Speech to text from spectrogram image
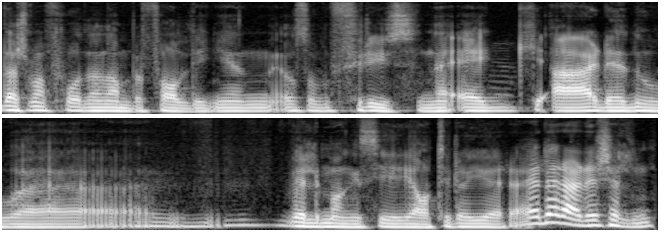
Dersom man får den anbefalingen og som frysende egg, er det noe veldig mange sier ja til å gjøre, eller er det sjelden?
